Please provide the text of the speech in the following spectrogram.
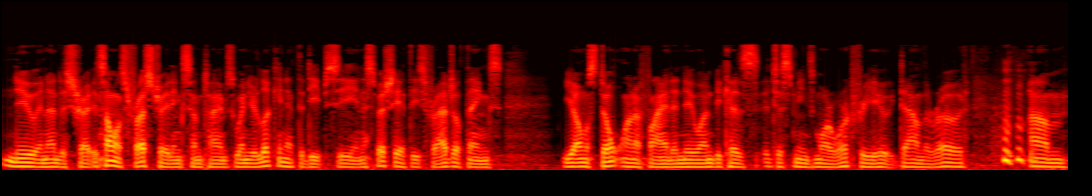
new and undescribed. It's almost frustrating sometimes when you're looking at the deep sea and especially at these fragile things you almost don't want to find a new one because it just means more work for you down the road. um,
